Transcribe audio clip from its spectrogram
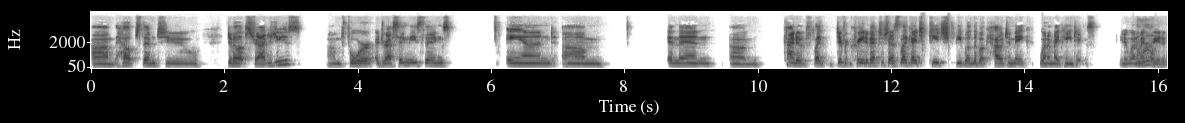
Um, helps them to develop strategies um, for addressing these things, and um, and then um, kind of like different creative exercises. Like I teach people in the book how to make one of my paintings. You know, one of oh, my really? creative.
